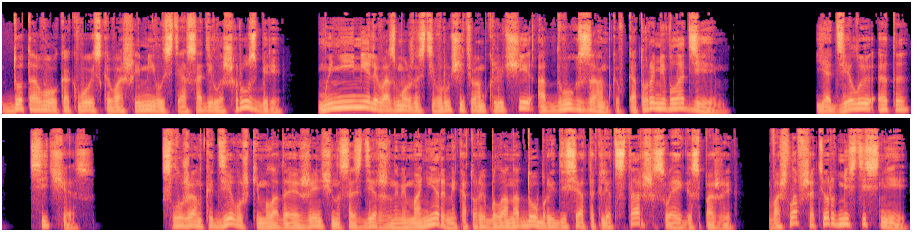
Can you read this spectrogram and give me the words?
До того, как войско вашей милости осадило Шрусбери, мы не имели возможности вручить вам ключи от двух замков, которыми владеем. Я делаю это сейчас. Служанка девушки, молодая женщина со сдержанными манерами, которая была на добрый десяток лет старше своей госпожи, вошла в шатер вместе с ней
